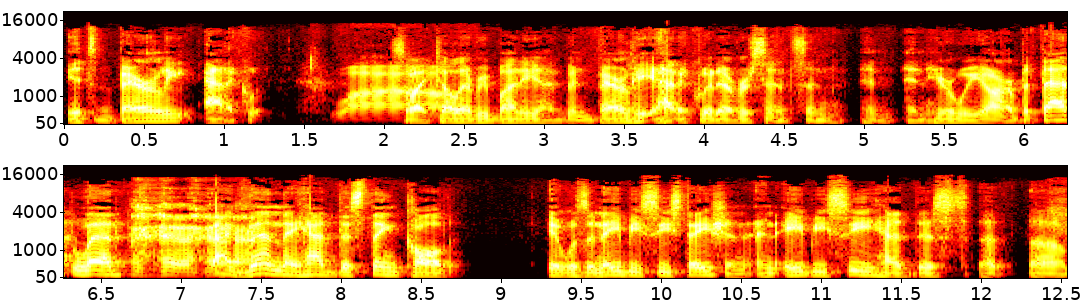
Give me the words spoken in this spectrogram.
It's barely adequate. Wow. So I tell everybody I've been barely adequate ever since, and, and, and here we are. But that led, back then they had this thing called, it was an ABC station, and ABC had this uh, uh,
